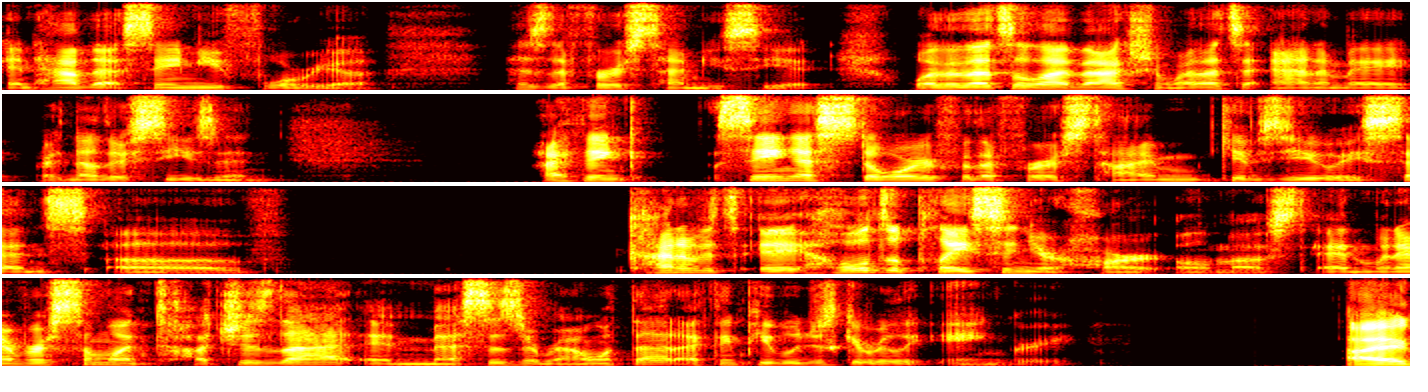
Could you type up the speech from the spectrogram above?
and have that same euphoria as the first time you see it. Whether that's a live action, whether that's an anime or another season, I think seeing a story for the first time gives you a sense of kind of it holds a place in your heart almost. And whenever someone touches that and messes around with that, I think people just get really angry. I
